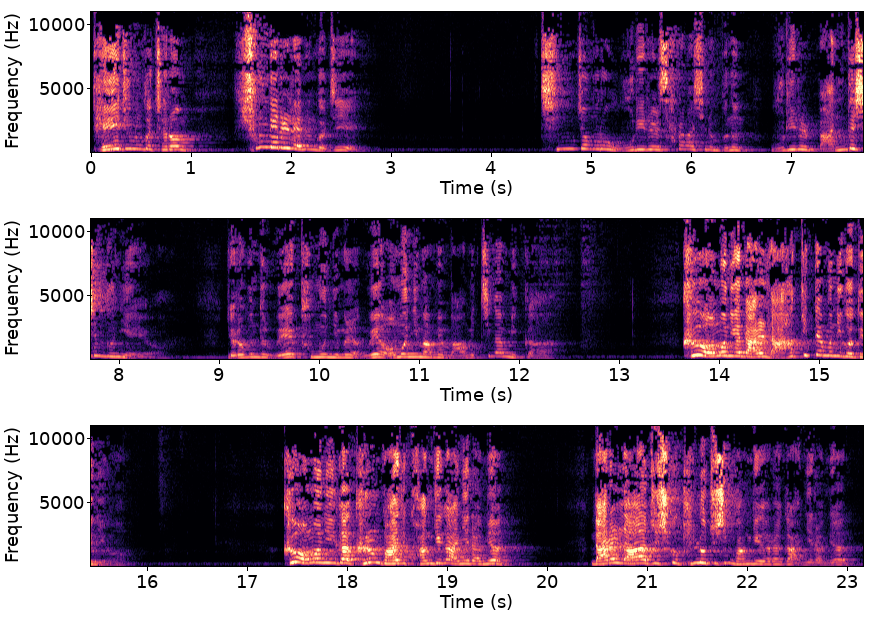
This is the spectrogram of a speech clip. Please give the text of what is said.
대해주는 것처럼 흉내를 내는 거지. 진정으로 우리를 사랑하시는 분은 우리를 만드신 분이에요. 여러분들 왜 부모님을, 왜 어머님 하면 마음이 찡합니까? 그 어머니가 나를 낳았기 때문이거든요. 그 어머니가 그런 관계가 아니라면, 나를 낳아주시고 길러주신 관계가 아니라면,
